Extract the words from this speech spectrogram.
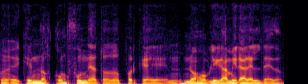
eh, que nos confunde a todos porque nos obliga a mirar el dedo.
